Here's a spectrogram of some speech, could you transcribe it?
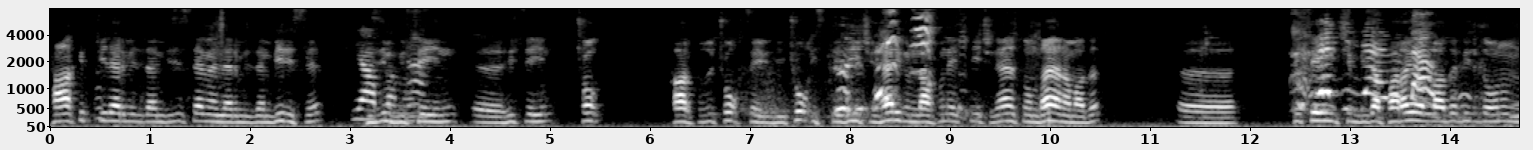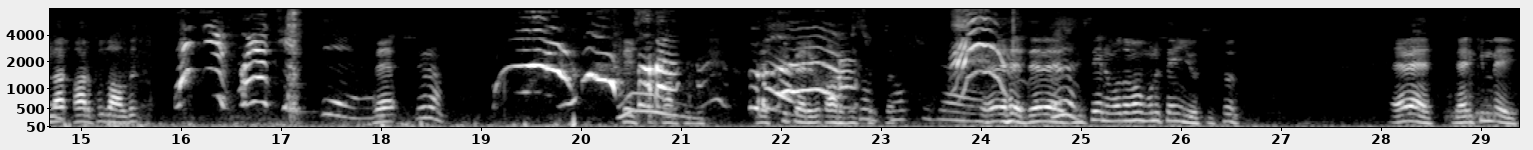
takipçilerimizden, bizi sevenlerimizden birisi Ya bizim ablam. Hüseyin e, Hüseyin çok karpuzu çok sevdiği, çok istediği için her gün lafını ettiği için en son dayanamadı. E, Hüseyin için bize para yolladı. Biz de onunla karpuz aldık ve Durun. kestik karpuzu. Ve süper bir karpuz Çok çıktı. çok güzel. Evet evet. Hüseyin'im o zaman bunu sen yiyorsun. Tut. Evet. Berkin Bey.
